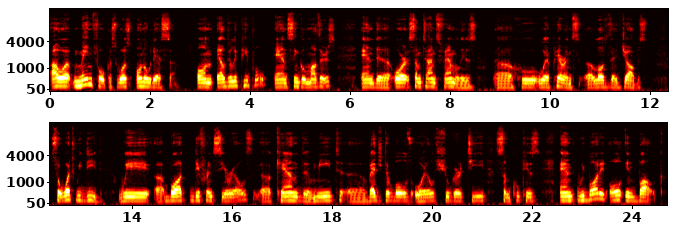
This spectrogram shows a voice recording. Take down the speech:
our main focus was on Odessa, on elderly people and single mothers, and uh, or sometimes families who where parents uh, lost their jobs. So what we did we uh, bought different cereals, uh, canned meat, uh, vegetables, oil, sugar, tea, some cookies, and we bought it all in bulk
